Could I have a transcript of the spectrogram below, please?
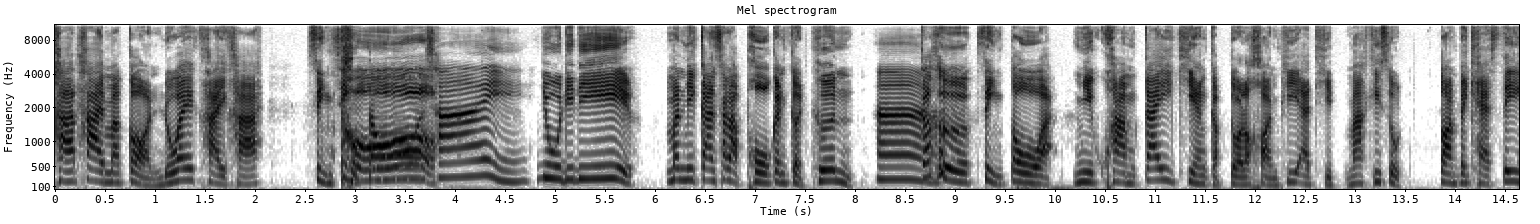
ท้าทายมาก่อนด้วยใครคะ สิงสิงโต ใช่ อยู่ดีๆ มันมีการสลับโผกันเกิดขึ้นอ่า ก็คือสิงโตอะมีความใกล้เคียงกับตัวละครพี่อาทิตย์มากที่สุด ตอนไป casting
